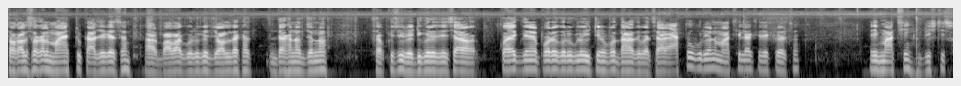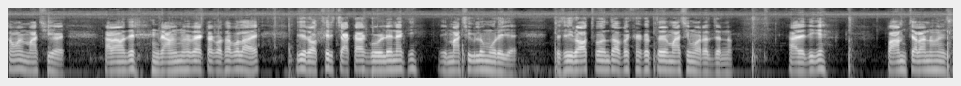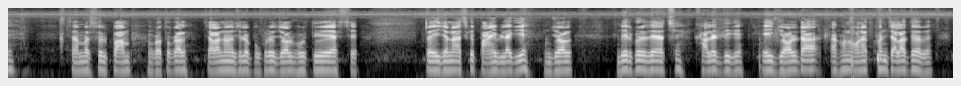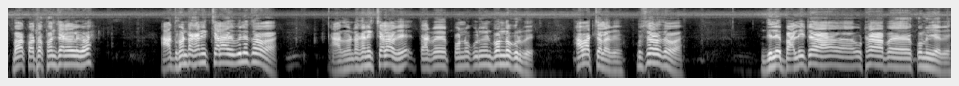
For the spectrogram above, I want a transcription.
সকাল সকাল মা একটু কাজে গেছেন আর বাবা গরুকে জল দেখা দেখানোর জন্য সব কিছু রেডি করে দিয়েছে। আর কয়েকদিনের পরে গরুগুলো ইটের উপর দাঁড়াতে পারছে। আর এত পরিমাণে মাছি লাগছে দেখতে পাচ্ছ? এই মাছি, বৃষ্টির সময় মাছি হয়। আর আমাদের গ্রামীণভাবে একটা কথা বলা হয় যে রথের চাকা গড়লে নাকি এই মাছিগুলো মরে যায়। তো সেই রথ পর্যন্ত অপেক্ষা করতে হবে মাছি মরার জন্য। আর এদিকে পাম্প চালানো হয়েছে। সাবমার্সিবল পাম্প গতকাল চালানো হয়েছিল, পুকুরে জল ভর্তি হয়ে আসছে। তো এই জন্য আজকে পাইপ লাগিয়ে জল বের করে দেওয়া যাচ্ছে খালের দিকে। এই জলটা এখন অনেকক্ষণ চালাতে হবে। বা কতক্ষণ চালালে গো? আধ ঘণ্টা খানিক চালাবে, বুঝলে তো বাবা? আধ ঘণ্টা খানিক চালাবে, তারপরে পনেরো কুড়ি মিনিট বন্ধ করবে। আবার চালাবে, বুঝতে পারো তো বাবা? দিলে বালিটা ওঠা কমে যাবে।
